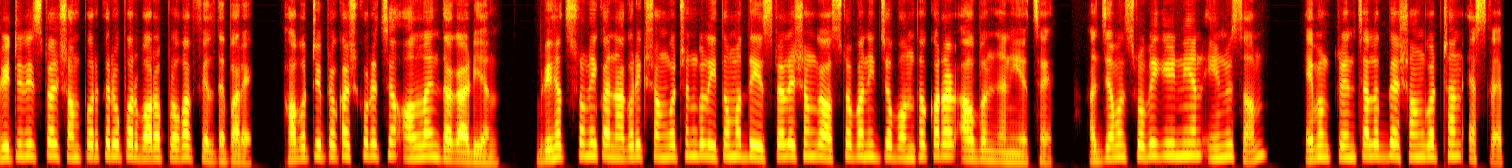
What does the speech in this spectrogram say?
ব্রিটেন ইসরায়েল সম্পর্কের উপর বড় প্রভাব ফেলতে পারে। খবরটি প্রকাশ করেছে অনলাইন দ্য গার্ডিয়ান। বৃহৎ শ্রমিক ও নাগরিক সংগঠনগুলো ইতোমধ্যে ইসরায়েলের সঙ্গে অস্ত্র বাণিজ্য বন্ধ করার আহ্বান জানিয়েছে। আর যেমন শ্রমিক ইউনিয়ন ইউনিসন এবং ট্রেন চালকদের সংগঠন এসলেপ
